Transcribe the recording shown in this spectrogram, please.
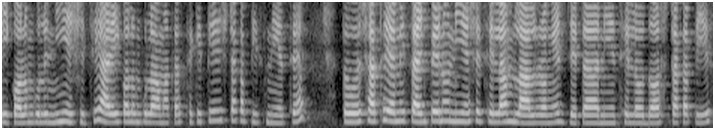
এই কলমগুলো নিয়ে এসেছি। আর এই কলমগুলো আমার কাছ থেকে তিরিশ টাকা পিস নিয়েছে। তো সাথে আমি সাইন পেনও নিয়ে এসেছিলাম লাল রঙের, যেটা নিয়েছিল দশ টাকা পিস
